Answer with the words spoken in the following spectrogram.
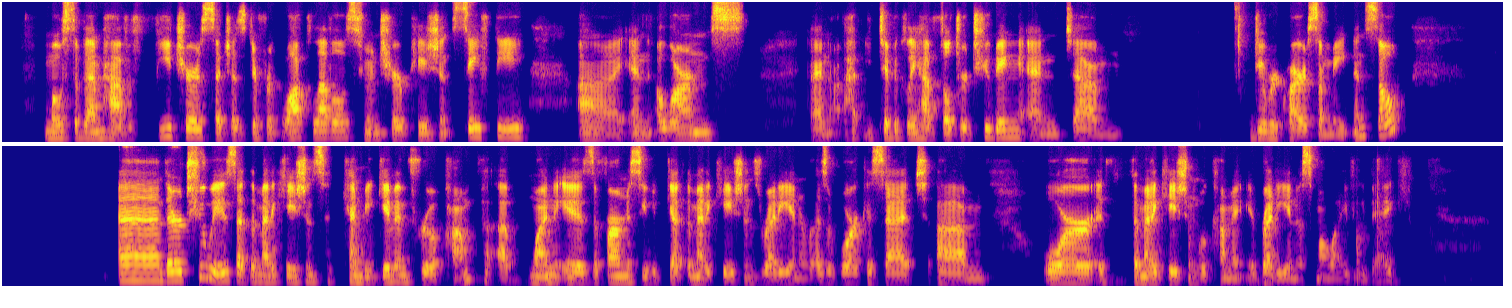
most of them have features such as different lock levels to ensure patient safety uh, and alarms and typically have filter tubing and um, do require some maintenance though. And there are two ways that the medications can be given through a pump. Uh, one is the pharmacy would get the medications ready in a reservoir cassette, um, or the medication will come ready in a small IV bag.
